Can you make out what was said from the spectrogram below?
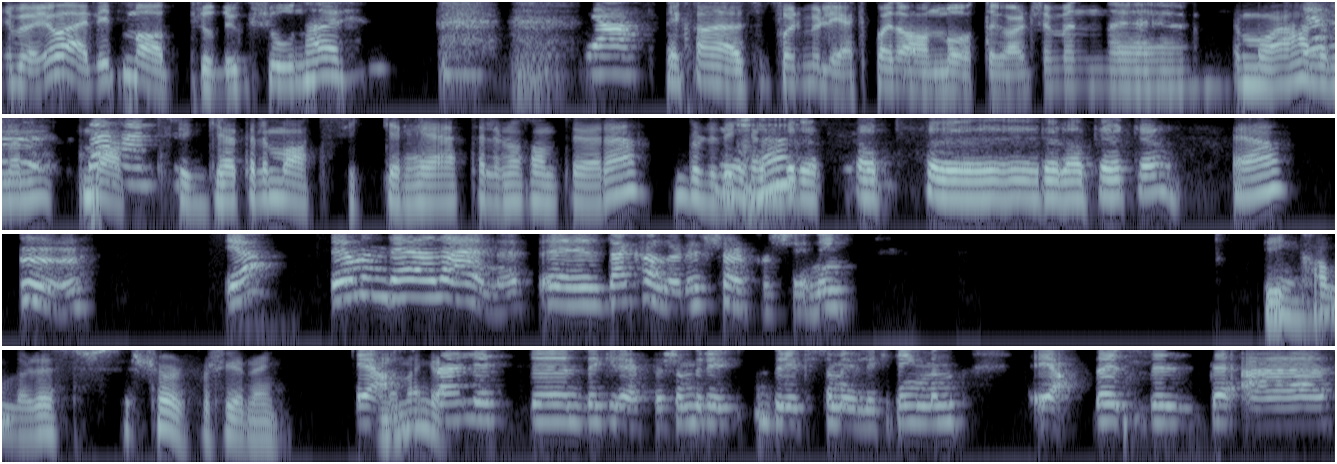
Det bør jo være litt matproduksjon her. Ja. Det kan være formulert på en annen måte, kanskje, men uh... Det må jo ha noe med mattrygghet eller matsikkerhet eller noe sånt å gjøre? Burde det ikke det? Beredskapsrelatert, ja. Ja. Mm. ja. ja. men det er det ene. Eh, der kaller det selvforsyning. De kaller det sjølforsyning. Ja, det er litt uh, begreper som brukes som ulike ting, men ja, det, det, det er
